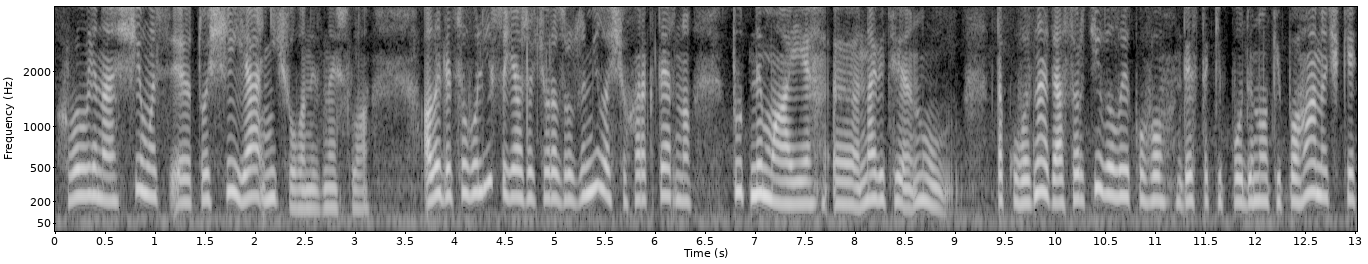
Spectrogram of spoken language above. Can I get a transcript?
хвилина з чимось, е, то ще я нічого не знайшла. Але для цього лісу я вже вчора зрозуміла, що характерно тут немає е, навіть е, ну, такого, знаєте, асорті великого, десь такі поодинокі поганочки.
